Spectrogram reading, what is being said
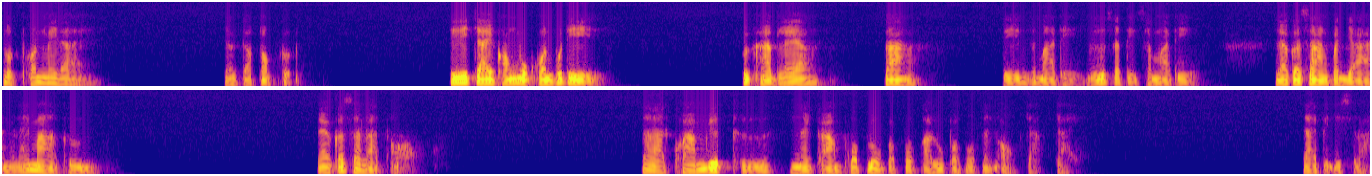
หลุดพ้นไม่ได้ ยังต้องต้องเกิดที่ใจของบุคคลผู้ที่ฝึกหัดแล้ว สร้างศีลสมาธิ หรือสติสมาธิ แล้วก็สร้างปัญญานั้นให้มากขึ้น แล้วก็สลัดออก สลัดความยึดถือในการพบรูปประพบอารูปประพบนั้นออกจากใจใจเป็นอิสระ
